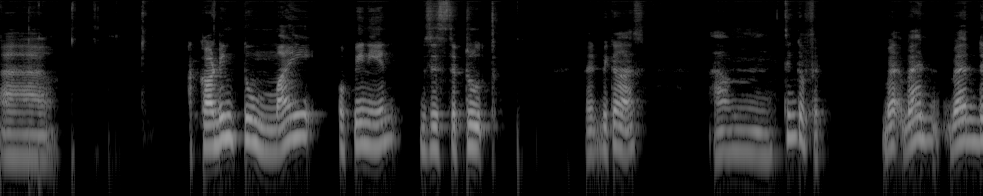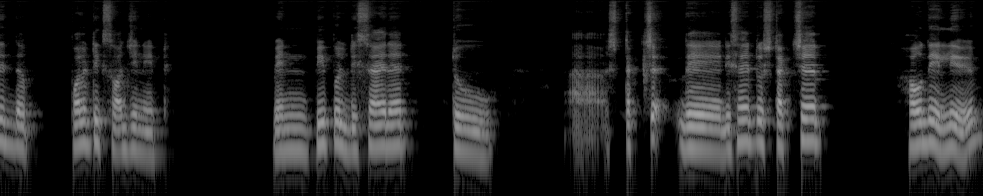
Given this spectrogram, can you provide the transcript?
Uh, according to my opinion, this is the truth, right? Because um, think of it where, where, where did the politics originate when people decided to uh, structure they decided to structure how they live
